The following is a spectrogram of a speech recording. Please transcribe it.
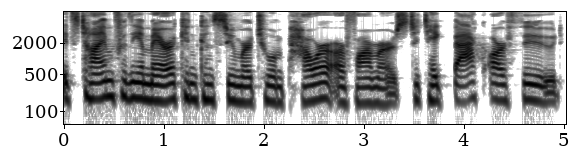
It's time for the American consumer to empower our farmers to take back our food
